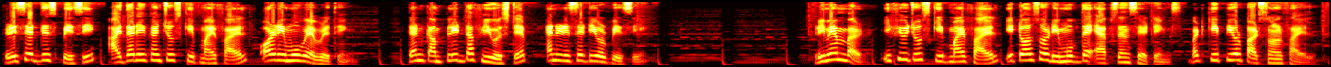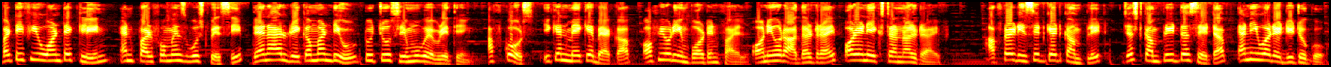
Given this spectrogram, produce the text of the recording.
reset this PC, either you can choose keep my file or remove everything. Then complete the few steps and reset your PC. Remember, if you choose keep my file, it also remove the apps and settings, but keep your personal file. But if you want a clean and performance boost PC, then I'll recommend you to choose remove everything. Of course, you can make a backup of your important file on your other drive or any external drive. After reset get complete, just complete the setup and you are ready to go.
